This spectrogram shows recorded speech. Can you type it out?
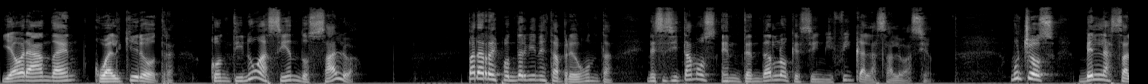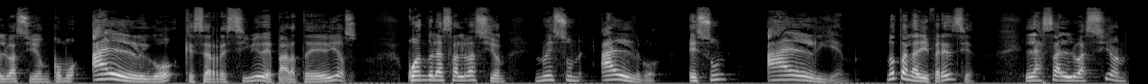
y ahora anda en cualquier otra, ¿continúa siendo salva? Para responder bien esta pregunta, necesitamos entender lo que significa la salvación. Muchos ven la salvación como algo que se recibe de parte de Dios, cuando la salvación no es un algo, es un alguien. ¿Notas la diferencia? La salvación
